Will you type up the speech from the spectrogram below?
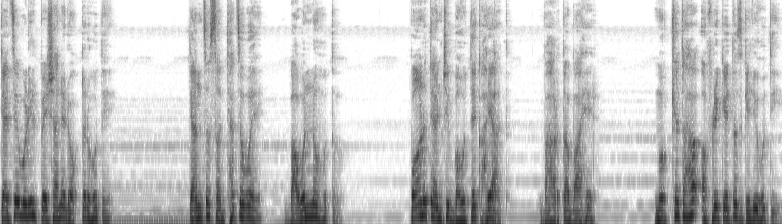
त्याचे वडील पेशाने डॉक्टर होते. त्यांचं सध्याचं वय बावन्न होतं. पण त्यांची बहुतेक हयात भारताबाहेर मुख्यतः आफ्रिकेतच गेली होती.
